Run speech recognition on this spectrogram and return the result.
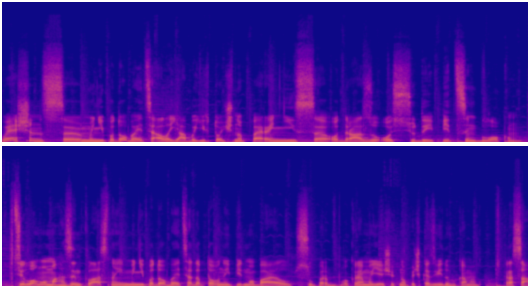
Questions. е, Мені подобається, але я би їх точно переніс е, одразу ось сюди, під цим блоком. В цілому магазин класний, мені подобається, адаптований під мобайл. Супер. Окремо є ще кнопочка з відгуками. Краса.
